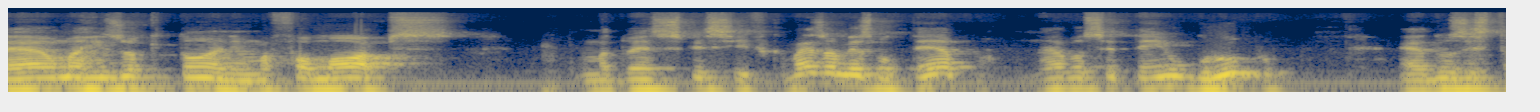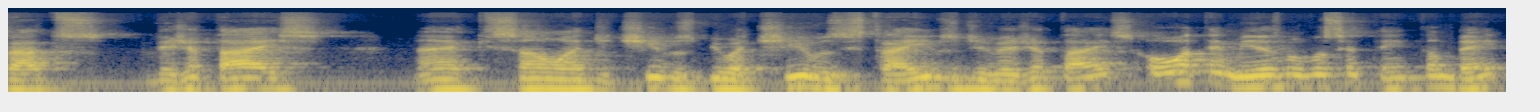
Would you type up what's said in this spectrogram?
é uma risoctone, uma FOMOPS, uma doença específica. Mas, ao mesmo tempo, né, você tem o grupo é, dos extratos vegetais, né, que são aditivos bioativos extraídos de vegetais, ou até mesmo você tem também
